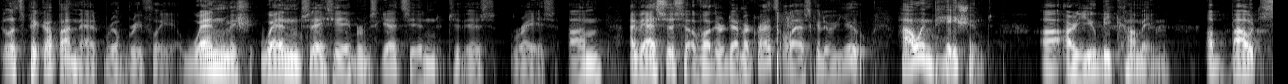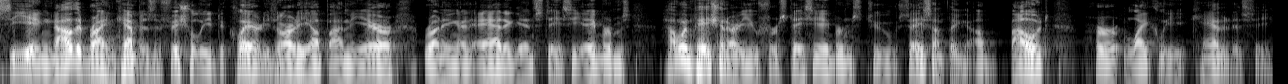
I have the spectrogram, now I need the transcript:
let's pick up on that real briefly. When Mich- when Stacey Abrams gets into this race, um, I've asked this of other Democrats. I'll ask it of you. How impatient uh, are you becoming about seeing now that Brian Kemp is officially declared, he's already up on the air running an ad against Stacey Abrams. How impatient are you for Stacey Abrams to say something about her likely candidacy?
